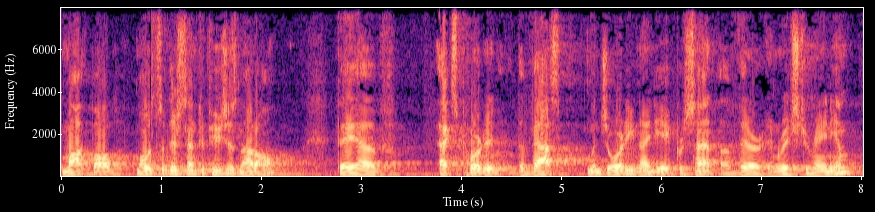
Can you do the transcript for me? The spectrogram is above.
mothballed most of their centrifuges, not all. They have exported the vast majority, 98% of their enriched uranium,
